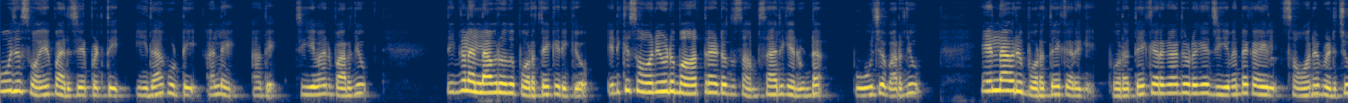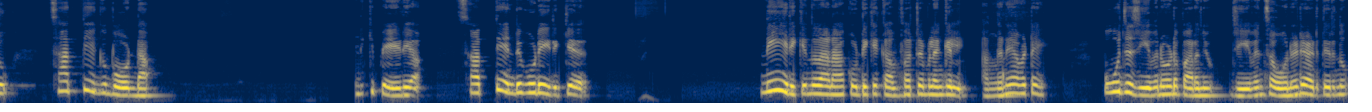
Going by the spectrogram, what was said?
പൂജ സ്വയം പരിചയപ്പെടുത്തി. ഇതാ കുട്ടി അല്ലേ? അതെ ജീവൻ പറഞ്ഞു. നിങ്ങളെല്ലാവരും ഒന്ന് പുറത്തേക്ക് ഇരിക്കുമോ എനിക്ക് സോനിയോട് മാത്രമായിട്ടൊന്ന് സംസാരിക്കാനുണ്ട്. പൂജ പറഞ്ഞു. എല്ലാവരും പുറത്തേക്ക് ഇറങ്ങി പുറത്തേക്ക് ഇറങ്ങാൻ തുടങ്ങിയ ജീവന്റെ കയ്യിൽ സോന പിടിച്ചു. സത്യ എങ്ങും പോണ്ട. എനിക്ക് പേടിയാ. സത്യ എന്റെ കൂടെ ഇരിക്ക്. നീ ഇരിക്കുന്നതാണ് ആ കുട്ടിക്ക് കംഫർട്ടബിൾ എങ്കിൽ അങ്ങനെ ആവട്ടെ. പൂജ ജീവനോട് പറഞ്ഞു. ജീവൻ സോനയുടെ അടുത്തിരുന്നു.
